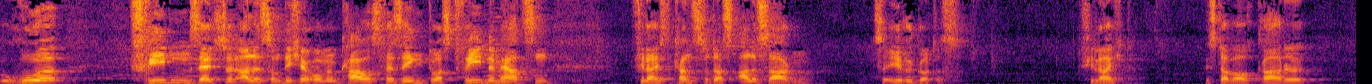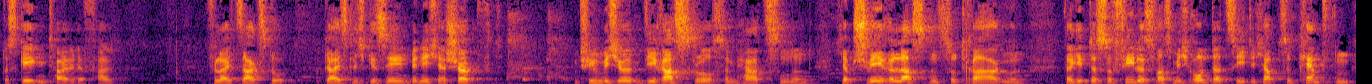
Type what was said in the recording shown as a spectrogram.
Ruhe, Frieden, selbst wenn alles um dich herum im Chaos versinkt. Du hast Frieden im Herzen. Vielleicht kannst du das alles sagen zur Ehre Gottes. Vielleicht ist aber auch gerade das Gegenteil der Fall. Vielleicht sagst du, geistlich gesehen bin ich erschöpft und fühle mich irgendwie rastlos im Herzen und ich habe schwere Lasten zu tragen und da gibt es so vieles, was mich runterzieht. Ich habe zu kämpfen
